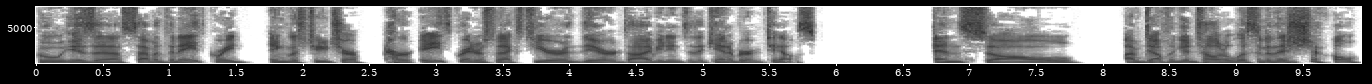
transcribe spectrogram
who is a seventh and eighth grade English teacher, her eighth graders next year, they're diving into the Canterbury Tales. And so I'm definitely going to tell her to listen to this show.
